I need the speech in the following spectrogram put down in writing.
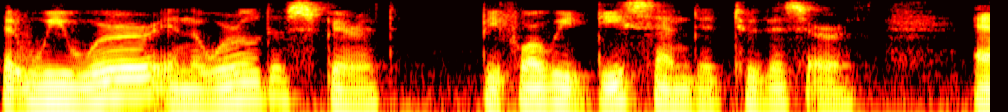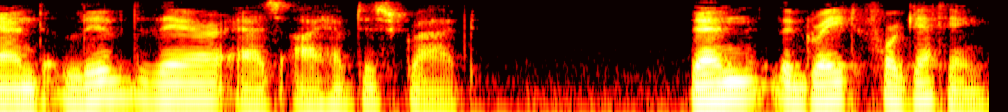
that we were in the world of spirit before we descended to this earth and lived there as I have described. Then the great forgetting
